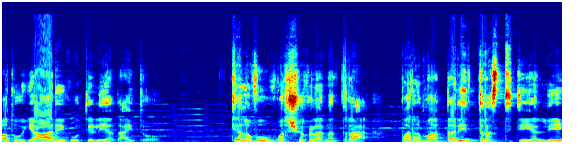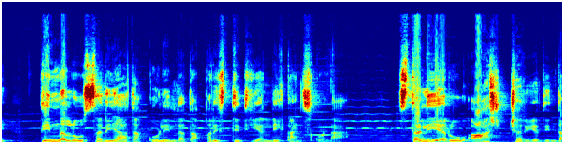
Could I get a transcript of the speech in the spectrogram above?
ಅದು ಯಾರಿಗೂ ತಿಳಿಯದಾಯಿತು. ಕೆಲವು ವರ್ಷಗಳ ನಂತರ ಪರಮ ದರಿದ್ರ ಸ್ಥಿತಿಯಲ್ಲಿ, ತಿನ್ನಲು ಸರಿಯಾದ ಕೂಳಿಲ್ಲದ ಪರಿಸ್ಥಿತಿಯಲ್ಲಿ ಕಾಣಿಸಿಕೊಂಡ. ಸ್ಥಳೀಯರು ಆಶ್ಚರ್ಯದಿಂದ,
